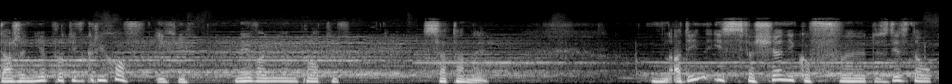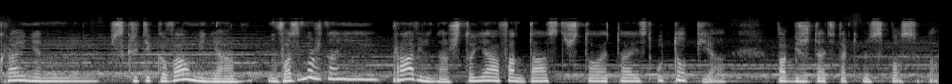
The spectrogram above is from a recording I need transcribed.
даже не против грехов ихних, мы воюем против сатаны. Один из священников здесь на Украине скритиковал меня, возможно и правильно, что я фантаст, что это есть утопия побеждать таким способом.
